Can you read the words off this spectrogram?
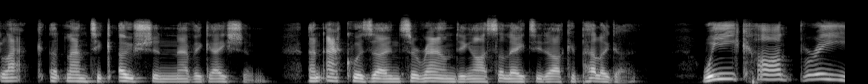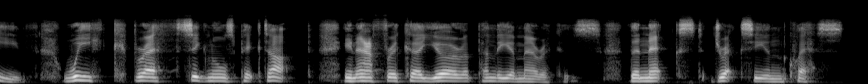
black Atlantic Ocean navigation, an aqua zone surrounding isolated archipelago. We can't breathe. Weak breath signals picked up in Africa, Europe, and the Americas. The next Drexciyan quest.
